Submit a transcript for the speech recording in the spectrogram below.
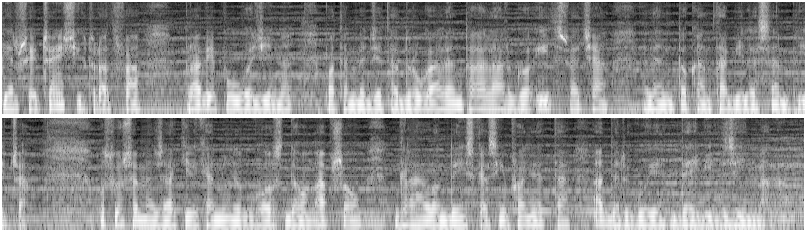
pierwszej części, która trwa prawie pół godziny. Potem będzie ta druga Lento Elargo i trzecia Lento Cantabile Semplice. Usłyszymy za kilka minut głos Dawn Upshaw, gra londyńska sinfonietta, a dyryguje David Zinman.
